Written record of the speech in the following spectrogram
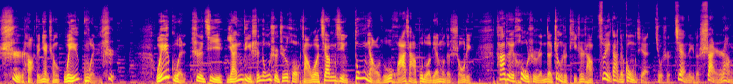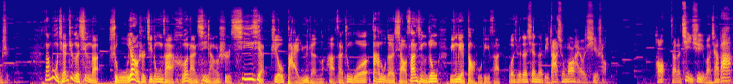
氏哈，得念成韦滚氏。韦滚是继炎帝神农氏之后，掌握江姓东鸟族华夏部落联盟的首领。他对后世人的政治体制上最大的贡献，就是建立的禅让制。那目前这个姓呢，主要是集中在河南信阳市西县，只有百余人了哈，在中国大陆的小三姓中名列倒数第三。我觉得现在比大熊猫还要稀少。好，咱们继续往下扒，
